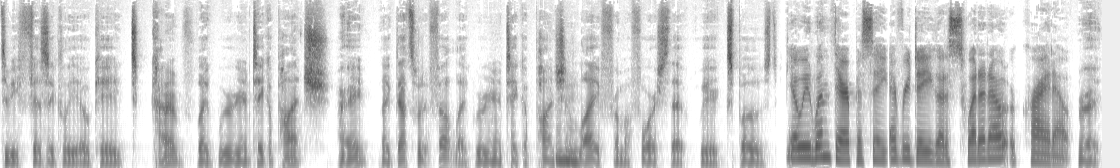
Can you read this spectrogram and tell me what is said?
to be physically okay. To kind of like we were going to take a punch, right? Like that's what it felt like. We were going to take a punch mm-hmm. in life from a force that we exposed. Yeah, we had one therapist say every day you got to sweat it out or cry it out. Right.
